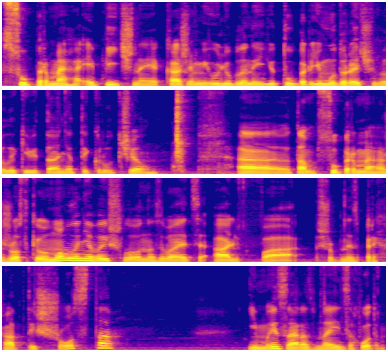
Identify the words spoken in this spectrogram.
супер-мега епічне, як каже мій улюблений ютубер. Йому, до речі, велике вітання, ти крут, чел. Е, там супер-мега жорстке оновлення вийшло, називається Альфа, щоб не збрехати шоста. І ми зараз в неї заходимо.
